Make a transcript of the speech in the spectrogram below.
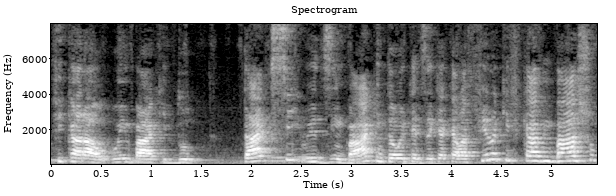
ficará o embarque do táxi e o desembarque, então quer dizer que aquela fila que ficava embaixo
